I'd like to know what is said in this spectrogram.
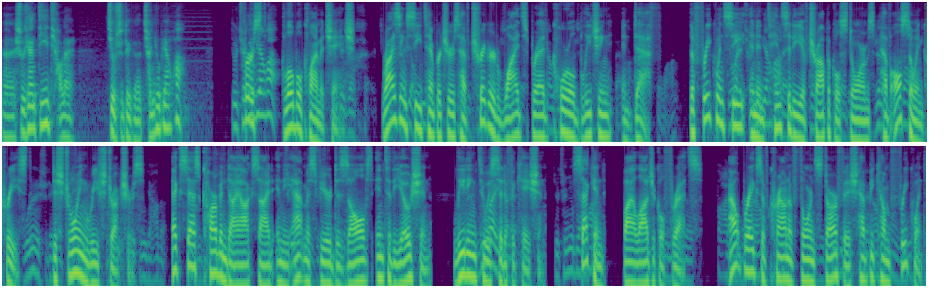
呃，首先第一条呢，就是这个全球变化。就是全球 First, 变化， global climate change. Rising sea temperatures have triggered widespread coral bleaching and death. The frequency and intensity of tropical storms have also increased, destroying reef structures. Excess carbon dioxide in the atmosphere dissolves into the ocean, leading to acidification. Second, biological threats. Outbreaks of crown of thorns starfish have become frequent,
